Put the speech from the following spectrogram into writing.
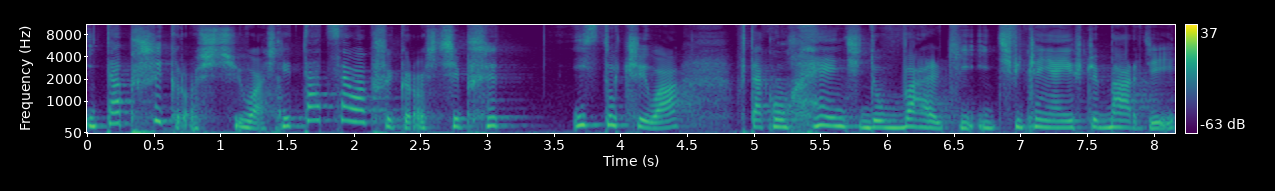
I ta przykrość, właśnie ta cała przykrość się istoczyła w taką chęć do walki i ćwiczenia jeszcze bardziej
